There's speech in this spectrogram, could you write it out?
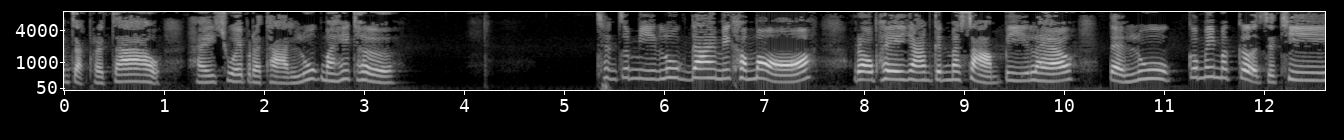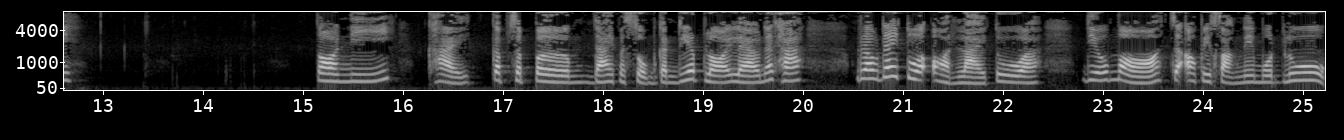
รจากพระเจ้า ให้ช่วยประทานลูกมาให้เธอ ฉันจะมีลูกได้ไหมคะหมอ เราพยายามกันมาสามปีแล้ว แต่ลูกก็ไม่มาเกิดเสียที ตอนนี้ไข่กับสเปิร์มได้ผสมกันเรียบร้อยแล้วนะคะ เราได้ตัวอ่อนหลายตัว เดี๋ยวหมอจะเอาไปฝังในมดลูก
